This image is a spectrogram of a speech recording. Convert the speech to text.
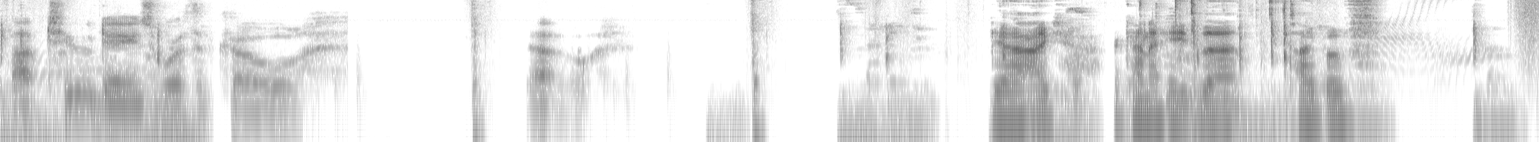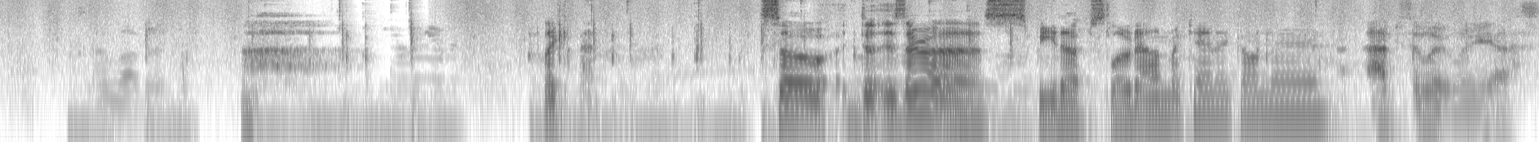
About two days worth of coal. Uh oh. Yeah, I, I kind of hate that type of I love it. like. So, d- is there a speed up, slow down mechanic on there? Absolutely, yes.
